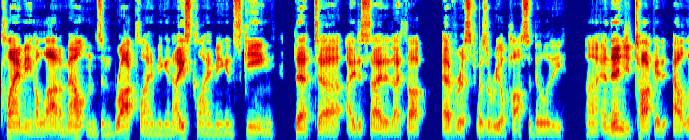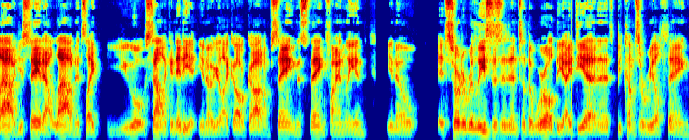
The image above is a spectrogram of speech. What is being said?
climbing a lot of mountains and rock climbing and ice climbing and skiing that uh, I decided I thought Everest was a real possibility. Uh, and then you talk it out loud, you say it out loud, and it's like you sound like an idiot. You know, you're like, oh God, I'm saying this thing finally. And, you know, it sort of releases it into the world, the idea, and it becomes a real thing.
